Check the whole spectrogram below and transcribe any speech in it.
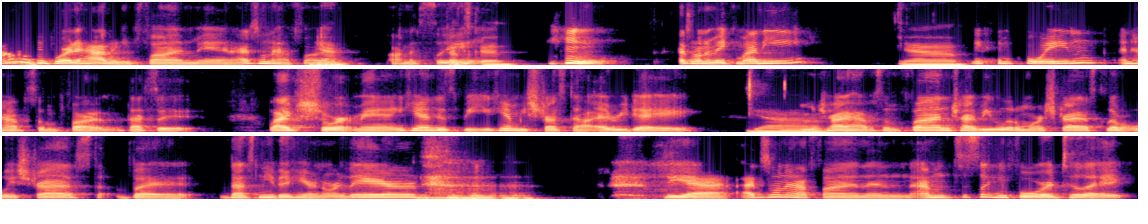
I'm Mm. looking forward to having fun, man. I just want to have Yeah, honestly. that's good. I just want to make money, Yeah. make some coin, and have some fun. That's it. Life's short, man. You can't just be you can't be stressed out every day. I'm gonna Yeah. try to have some fun, try to be a little more stressed because I'm always stressed, but that's neither here nor there. Yeah, I just want to have fun, and I'm just looking forward to like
